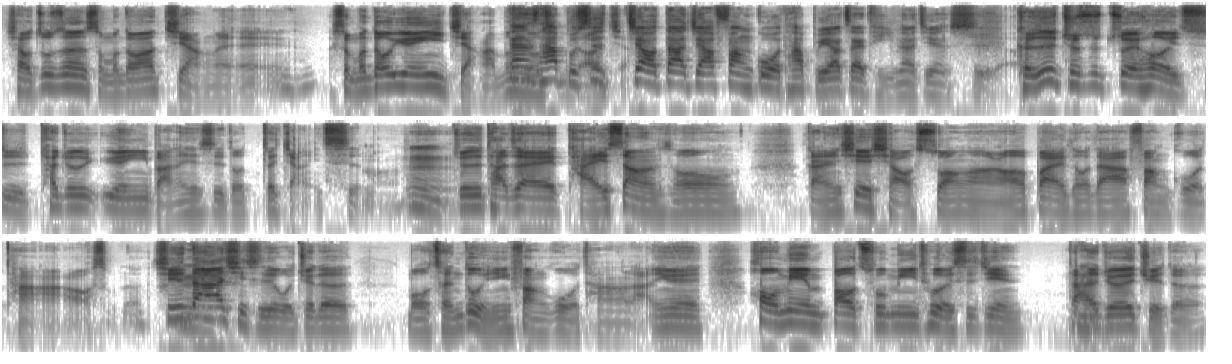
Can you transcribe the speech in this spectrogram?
小猪真的什么都要讲，哎，什么都愿意讲啊。但是他不是叫大家放过他，不要再提那件事了。可是就是最后一次，他就是愿意把那些事都再讲一次嘛。嗯，就是他在台上的时候感谢小双啊，然后拜托大家放过他啊，然后什么的。其实大家其实我觉得某程度已经放过他了，因为后面爆出 Me Too 的事件，大家就会觉得。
